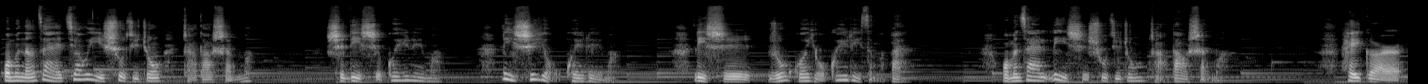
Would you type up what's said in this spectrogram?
我们能在交易数据中找到什么？是历史规律吗？历史有规律吗？历史如果有规律怎么办？我们在历史数据中找到什么？黑格尔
